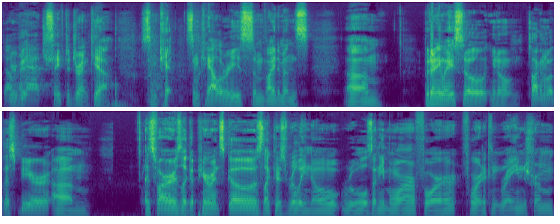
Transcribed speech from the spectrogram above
down you're the good. hatch. Safe to drink. Yeah, some ca- some calories, some vitamins. Um, but anyway, so you know, talking about this beer, um, as far as like appearance goes, like there's really no rules anymore for for it. It can range from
